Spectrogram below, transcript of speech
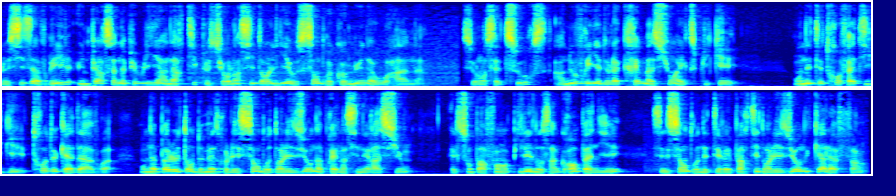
Le 6 avril, une personne a publié un article sur l'incident lié aux cendres communes à Wuhan. Selon cette source, un ouvrier de la crémation a expliqué On était trop fatigué, trop de cadavres, on n'a pas le temps de mettre les cendres dans les urnes après l'incinération. Elles sont parfois empilées dans un grand panier, ces cendres n'étaient réparties dans les urnes qu'à la fin.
